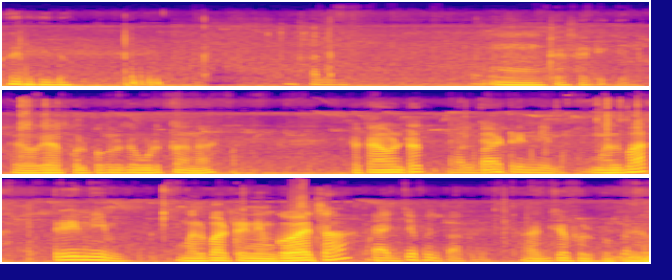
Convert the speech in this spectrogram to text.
खरी गेलो. खाली. त्यासाठी केलं हे बघा फुलपाखरूचं उडता ना त्या काय म्हणतात? Malabar tree nymph. Malabar? Tree nymph. Malabar tree nymph गोव्याचा? राज्य फुलपाखरू. राज्य फुलपाखरू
